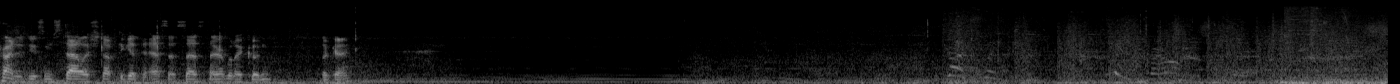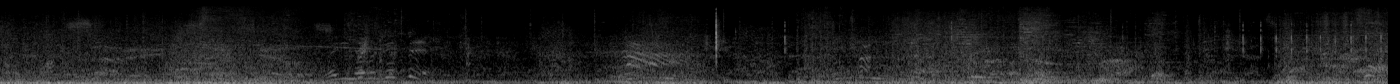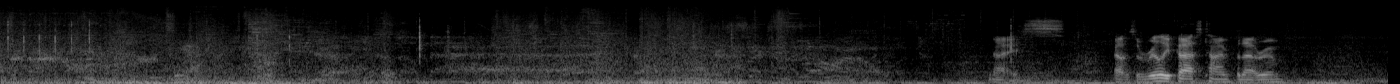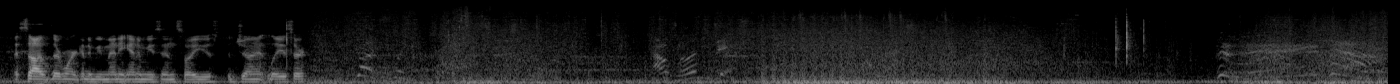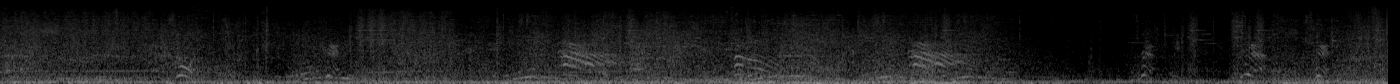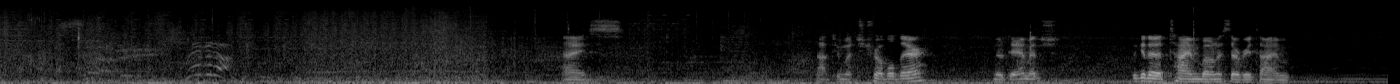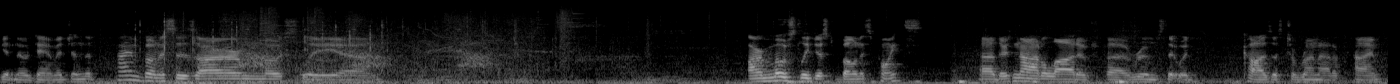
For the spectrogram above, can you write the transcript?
Trying to do some stylish stuff to get to SSS there, but I couldn't. Okay. Was a really fast time for that room. I saw there weren't going to be many enemies in, so I used the giant laser. Much trouble there. No damage. We get a time bonus every time. we Get no damage, and the time bonuses are mostly um, are mostly just bonus points. Uh, there's not a lot of uh, rooms that would cause us to run out of time.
